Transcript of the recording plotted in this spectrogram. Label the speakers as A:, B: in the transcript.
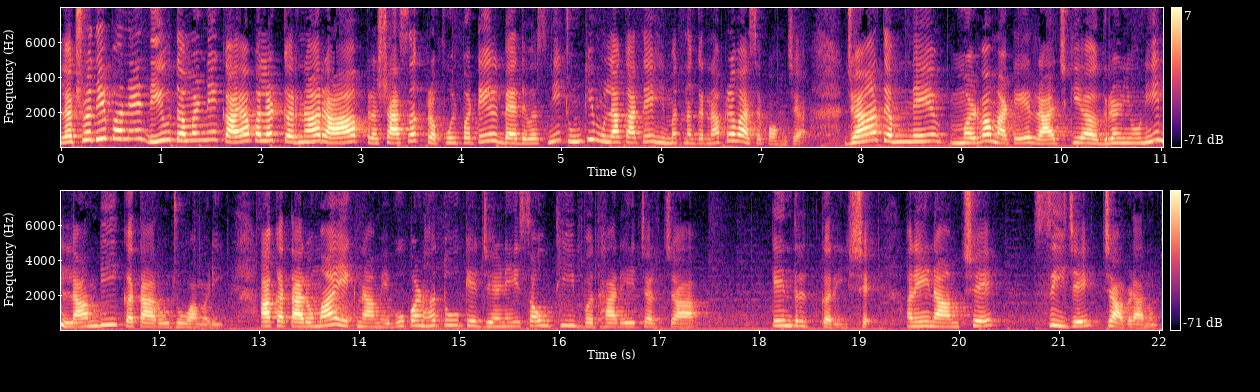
A: લક્ષદ્વીપ અને દીવ દમણની કાયાપલટ કરનારા પ્રશાસક પ્રફુલ પટેલ બે દિવસની ટૂંકી મુલાકાતે હિંમતનગરના પ્રવાસે પહોંચ્યા. જ્યાં તેમને મળવા માટે રાજકીય અગ્રણીઓની લાંબી કતારો જોવા મળી. આ કતારોમાં એક નામ એવું પણ હતું કે જેણે સૌથી વધારે ચર્ચા કેન્દ્રિત કરી છે. અને એ નામ છે સીજે ચાવડાનું.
